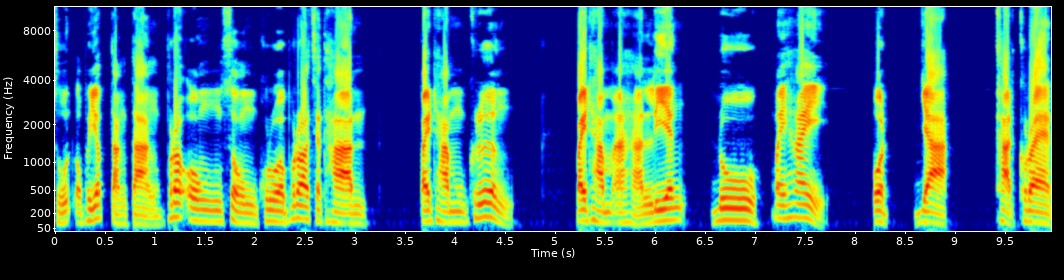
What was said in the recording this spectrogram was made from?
ศูนย์อพยพต่างๆ พระองค์ส่งครัวพระราชทาน ไปทำเครื่อง ไปทำอาหารเลี้ยง ดูไม่ให้อดอยาก ขาดแคลน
